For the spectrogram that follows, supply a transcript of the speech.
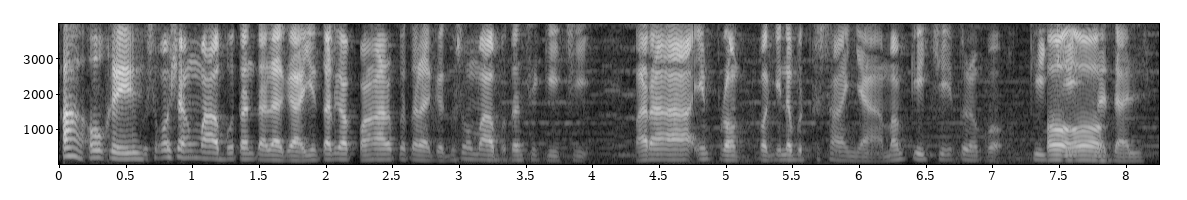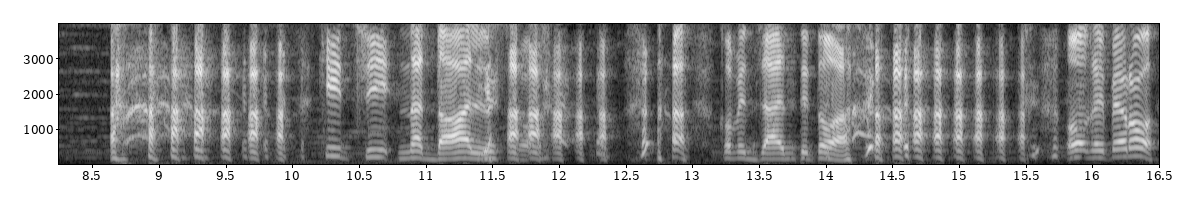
Ah, okay. Gusto ko siyang maabutan talaga. Yung talaga pangarap ko talaga. Gusto ko maabutan si Kichi. Para impromptu, pag inabot ko sa kanya, Ma'am Kichi, ito na po. Kichi Oo. Nadal. Kichi Nadal. Yes po. Komedyante to ah. okay, pero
